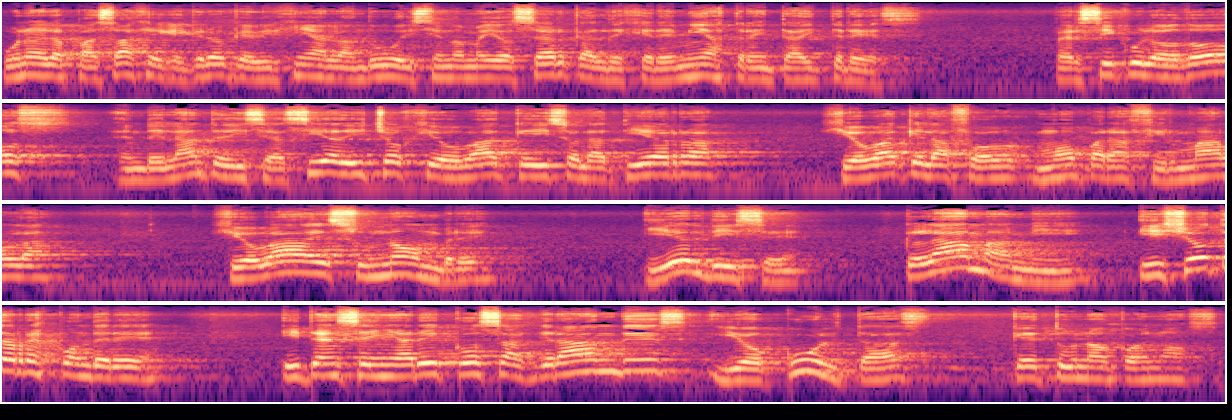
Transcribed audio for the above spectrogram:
Uno de los pasajes que creo que Virginia lo anduvo diciendo medio cerca, el de Jeremías 33, versículo 2 en delante dice, así ha dicho Jehová que hizo la tierra, Jehová que la formó para afirmarla. Jehová es su nombre. Y él dice, clama a mí y yo te responderé y te enseñaré cosas grandes y ocultas que tú no conoces.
